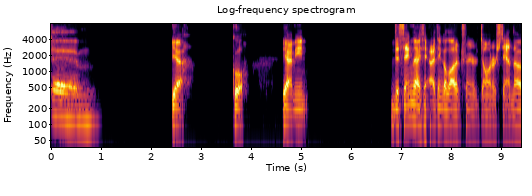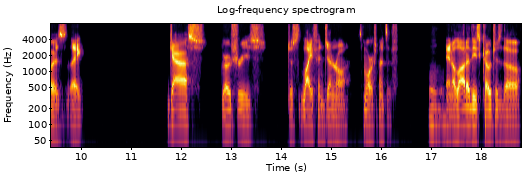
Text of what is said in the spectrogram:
Um, yeah. Cool. Yeah, I mean, the thing that I think I think a lot of trainers don't understand though is like gas, groceries, just life in general, it's more expensive. mhm. And a lot of these coaches though,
